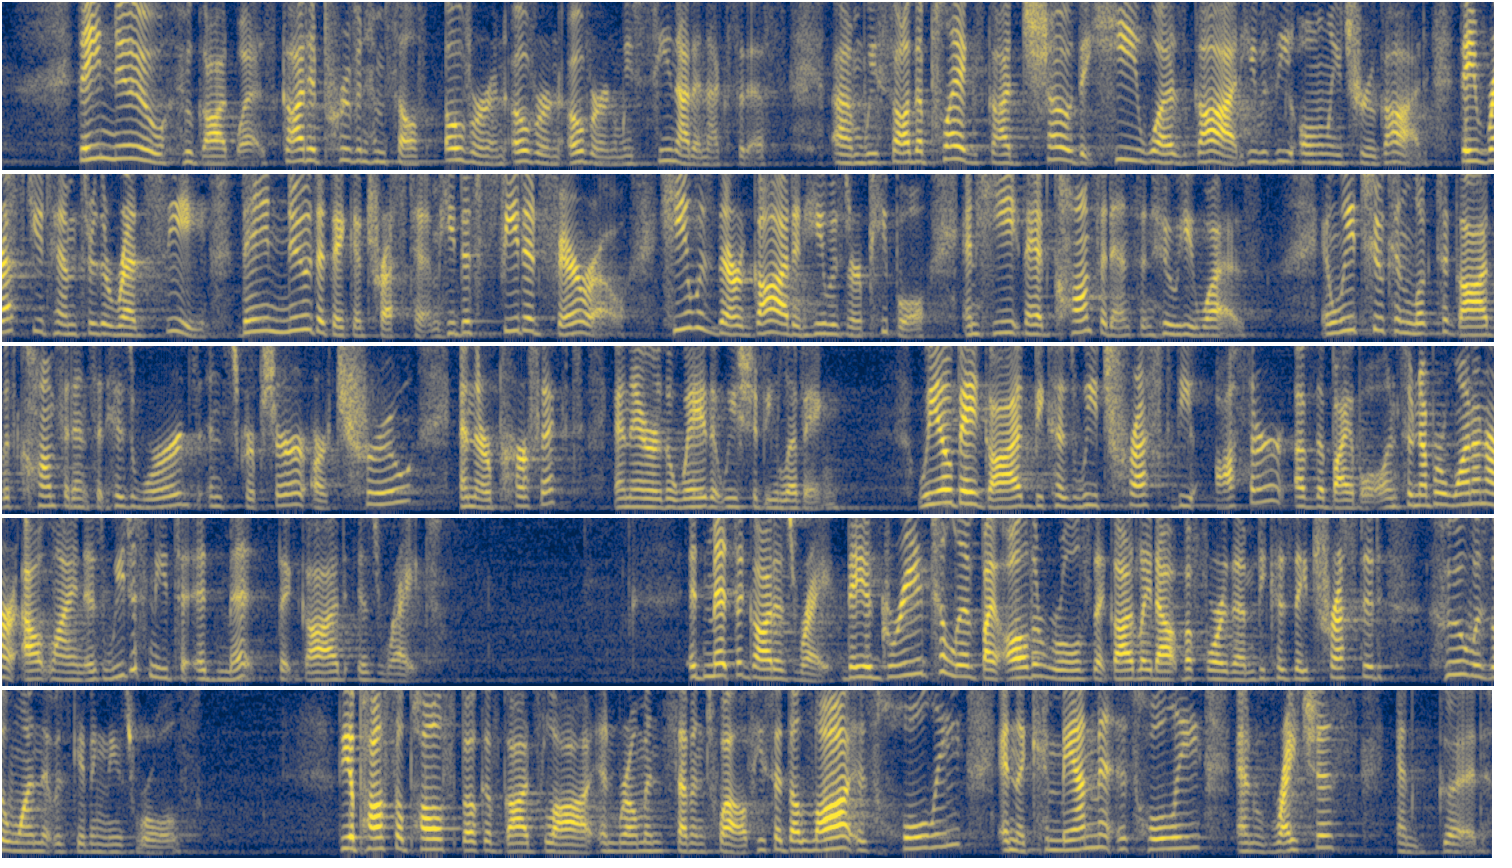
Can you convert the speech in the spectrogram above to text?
They knew who God was. God had proven himself over and over and over, and we've seen that in Exodus. Um, we saw the plagues. God showed that he was God, he was the only true God. They rescued him through the Red Sea. They knew that they could trust him. He defeated Pharaoh. He was their God, and he was their people, and he, they had confidence in who he was. And we too can look to God with confidence that his words in Scripture are true and they're perfect and they are the way that we should be living. We obey God because we trust the author of the Bible. And so, number one on our outline is we just need to admit that God is right. Admit that God is right. They agreed to live by all the rules that God laid out before them because they trusted who was the one that was giving these rules. The apostle Paul spoke of God's law in Romans 7:12. He said the law is holy and the commandment is holy and righteous and good.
